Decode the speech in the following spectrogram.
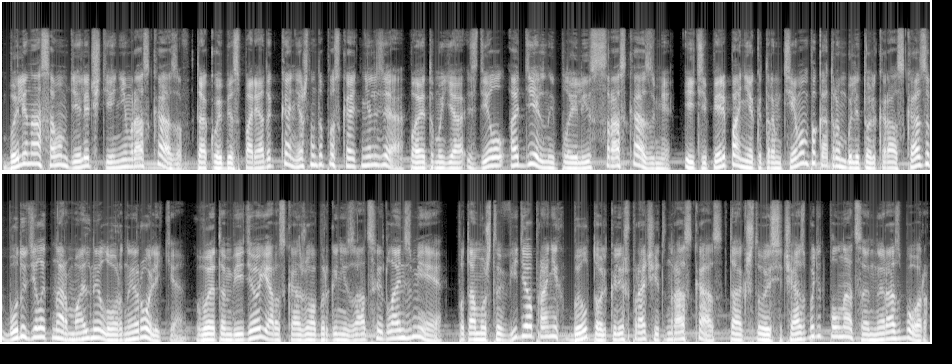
были на самом деле чтением рассказов. Такой беспорядок, конечно, допускать нельзя, поэтому я сделал отдельный плейлист с рассказами. И теперь по некоторым темам, по которым были только рассказы, буду делать нормальные лорные ролики. В этом видео я расскажу об организации Длань Змея, потому что в видео про них был только лишь прочитан рассказ, так что сейчас будет полноценный разбор.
